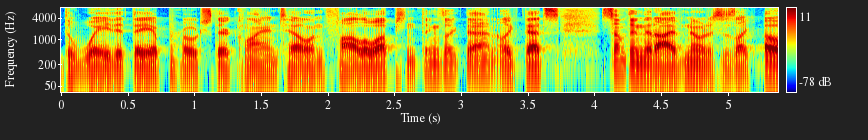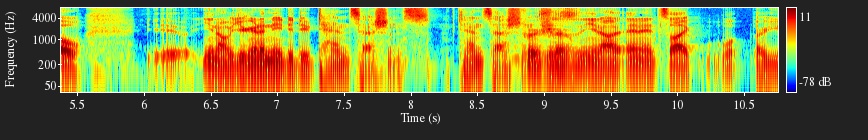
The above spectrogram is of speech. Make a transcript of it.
the way that they approach their clientele and follow-ups and things like that? Like that's something that I've noticed is like, oh, you know, you're going to need to do 10 sessions. 10 sessions For sure. is, you know and it's like well, are you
